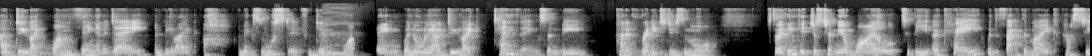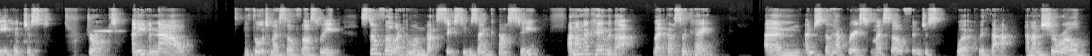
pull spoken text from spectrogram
i'd do like one thing in a day and be like oh, i'm exhausted from doing mm. one thing where normally i'd do like 10 things and be kind of ready to do some more so i think it just took me a while to be okay with the fact that my capacity had just dropped and even now I thought to myself last week, still feel like I'm on about 60% capacity, and I'm okay with that. Like, that's okay. Um, I'm just going to have grace for myself and just work with that. And I'm sure I'll,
